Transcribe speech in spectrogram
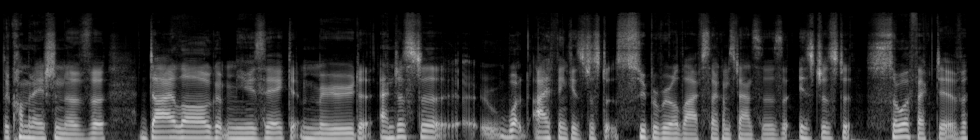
the combination of uh, dialogue, music, mood, and just uh, what I think is just super real life circumstances is just so effective.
